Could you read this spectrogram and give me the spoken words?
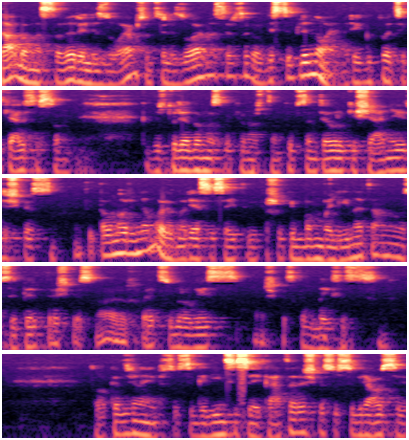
darbą mes save realizuojam, socializuojamės ir, sakau, disciplinuojam. Ir jeigu tu atsikelsi su, kad ir turėdamas kokį nors ten tūkstantį eurų kišenį ir iškės, tai tau nori, nenori, norėsi eiti į kažkokį bambalyną ten, nusipirkti, iškės, nu, ir eiti su draugais, iškės, kad baigsis to, kad, žinai, susigadinsi sveikatą, reiškia, susigriausi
